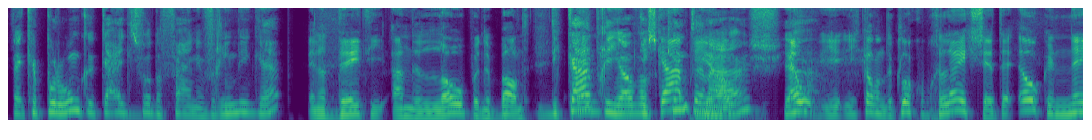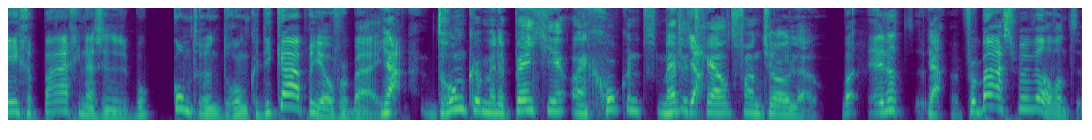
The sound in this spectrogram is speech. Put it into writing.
lekker pronken, kijk eens wat een fijne vriend ik heb. En dat deed hij aan de lopende band. DiCaprio en was DiCaprio, kind in huis. Ja. Je, je, kan de klok op gelijk zetten. Elke negen pagina's in het boek komt er een dronken DiCaprio voorbij. Ja, dronken met een petje en gokkend met het ja. geld van Joe Low. En dat ja. verbaast me wel, want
